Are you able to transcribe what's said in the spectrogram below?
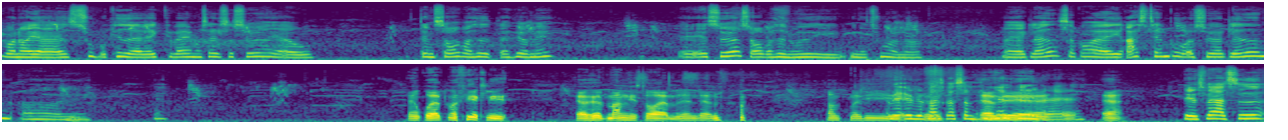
hvor når jeg er super ked af, at jeg ikke kan være i mig selv, så søger jeg jo den sårbarhed, der hører med. Øh, jeg søger sårbarheden ude i, i naturen, og når jeg er glad, så går jeg i resttempo og søger glæden. Og, øh, mm. ja. Den rørte mig virkelig. Jeg har hørt mange historier, men den der ramte mig lige... Jamen, jeg bliver faktisk også sådan ja, helt, helt... Øh, ja. Det er jo svært at sidde...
